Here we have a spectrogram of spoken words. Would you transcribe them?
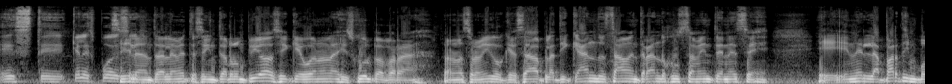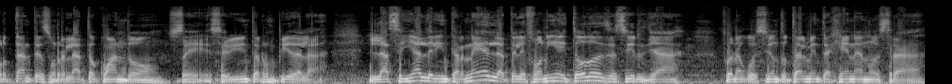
este, ¿qué les puedo decir? Sí, lamentablemente se interrumpió, así que bueno, una disculpa para, para nuestro amigo que estaba platicando, estaba entrando justamente en ese, eh, en la parte importante de su relato cuando se, se vio interrumpida la, la señal del internet, la telefonía y todo, es decir, ya fue una cuestión totalmente ajena a nuestra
